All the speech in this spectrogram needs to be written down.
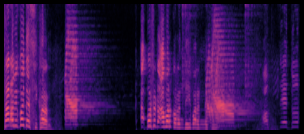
স্যার আমি কইতেছি কারণ প্রশ্নটা আবার করেন দেখি পারেন নাকি? সবচেয়ে দ্রুত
